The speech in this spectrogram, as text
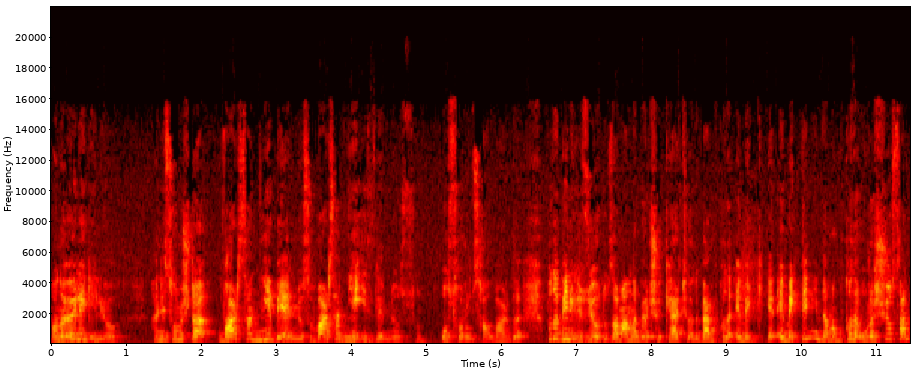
Bana öyle geliyor. Hani sonuçta varsan niye beğenmiyorsun? Varsan niye izlemiyorsun? O sorunsal vardı. Bu da beni üzüyordu. Zamanla böyle çökertiyordu. Ben bu kadar emek, yani emek demeyeyim de ama bu kadar uğraşıyorsam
